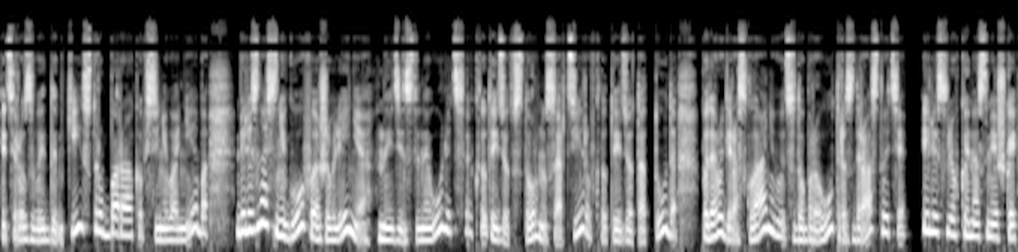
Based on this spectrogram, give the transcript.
Эти розовые дымки из труб бараков, синего неба, белизна снегов и оживление на единственной улице. Кто-то идет в сторону сортиров, кто-то идет оттуда, по дороге раскланиваются «Доброе утро», «Здравствуйте» или с легкой насмешкой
